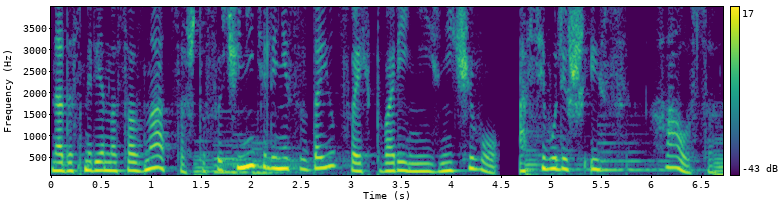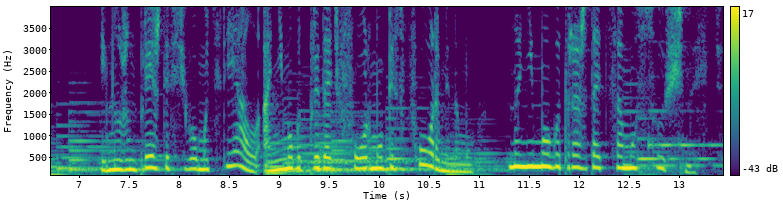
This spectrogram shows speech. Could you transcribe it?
Надо смиренно сознаться, что сочинители не создают своих творений из ничего, а всего лишь из хаоса. Им нужен прежде всего материал, они могут придать форму бесформенному, но не могут рождать саму сущность.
